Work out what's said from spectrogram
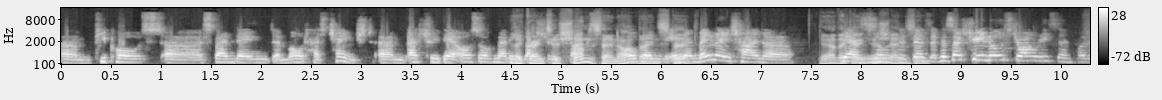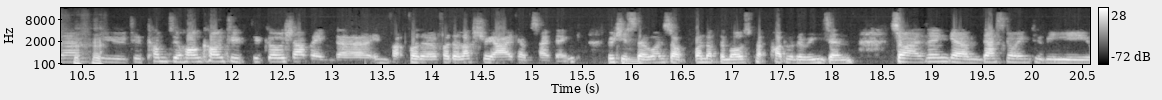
um, people's uh, spending the mode has changed. Um, actually, there are also many They're going to Shenzhen, aren't they, in the mainland China. Yeah, they're yes, going to so there's, there's, actually no strong reason for them to, to come to Hong Kong to, to go shopping uh, in, for the for the luxury items. I think, which is mm. the one of one of the most popular reason. So I think um, that's going to be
